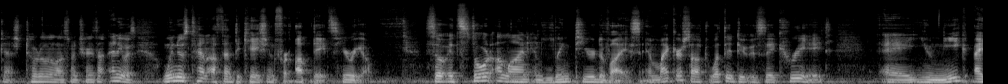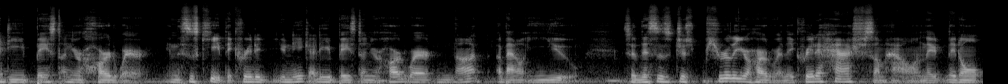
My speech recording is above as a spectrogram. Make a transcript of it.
gosh, totally lost my train of thought. Anyways, Windows 10 authentication for updates. Here we go. So it's stored online and linked to your device. And Microsoft, what they do is they create a unique ID based on your hardware. And this is key. They create a unique ID based on your hardware, not about you. So this is just purely your hardware. They create a hash somehow, and they, they don't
